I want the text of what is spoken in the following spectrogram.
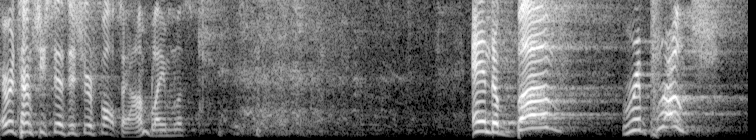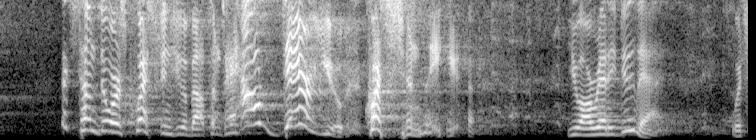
Every time she says it's your fault, I'm blameless. and above reproach. Next time Doris questions you about something, say, How dare you question me? you already do that, which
